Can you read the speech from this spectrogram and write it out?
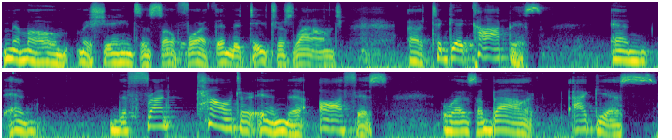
mimeo machines and so forth in the teacher's lounge uh, to get copies. And, and the front counter in the office was about, I guess,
